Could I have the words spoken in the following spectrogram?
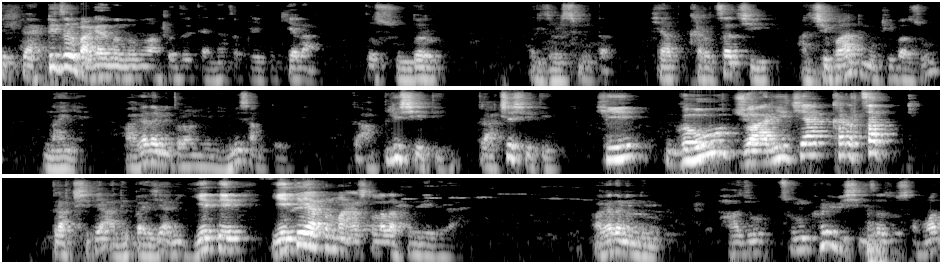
ते प्रॅक्टिस जर बागायत बंधून आपण जर करण्याचा प्रयत्न केला तर सुंदर रिझल्ट्स मिळतात. ह्यात खर्चाची अजिबात मोठी बाजू नाही आहे. बागायदार मित्रांनो मी नेहमी सांगतोय की आपली शेती द्राक्ष शेती ही गहू ज्वारीच्या खर्चात द्राक्ष ते आली पाहिजे आणि येते येते आपण महाराष्ट्राला दाखवून दिलेलं आहे. बघा बंधू हा जो चुनखडीविषयीचा जो संवाद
